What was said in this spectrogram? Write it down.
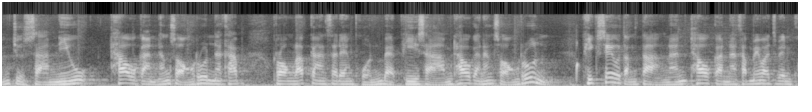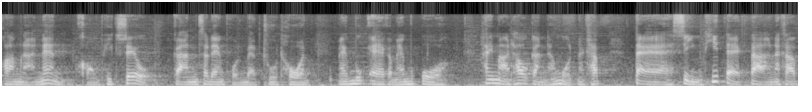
13.3 นิ้ว เท่ากันทั้ง 2 รุ่นนะครับ รองรับการแสดงผลแบบ P3 เท่ากันทั้ง 2 รุ่น พิกเซลต่างๆ นั้นเท่ากันนะครับ ไม่ว่าจะเป็นความหนาแน่นของพิกเซล การแสดงผลแบบ True Tone MacBook Air กับ MacBook Pro ให้มาเท่ากันทั้งหมดนะครับ แต่สิ่งที่แตกต่างนะครับ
